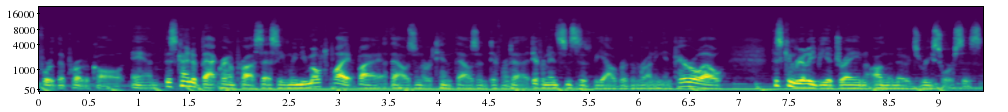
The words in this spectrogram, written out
for the protocol. And this kind of background processing, when you multiply it by a thousand or ten thousand different uh, different instances of the algorithm running in parallel, this can really be a drain on the node's resources.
